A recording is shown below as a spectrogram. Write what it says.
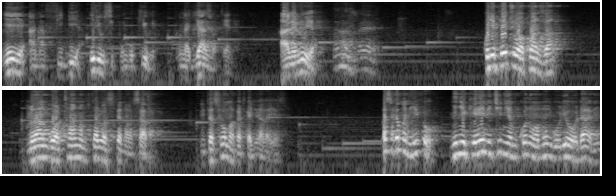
yeye anafidia ili usipungukiwe, unajazwa tena. Haleluya! Kwenye Petro wa kwanza mlango wa tano mstari wa sita na wa saba nitasoma katika jina la Yesu. Basi kama ni hivyo, nyenyekeeni chini ya mkono wa Mungu ulio hodari,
